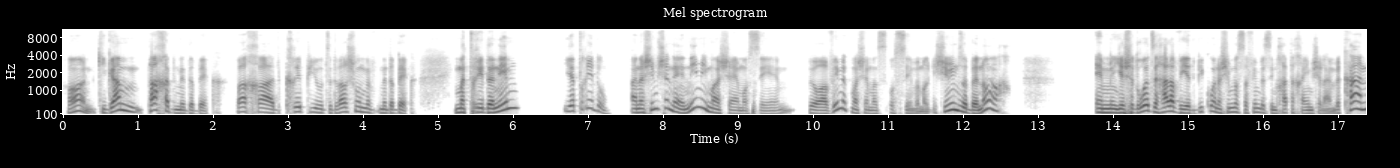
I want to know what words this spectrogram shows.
נכון? כי גם פחד מדבק, פחד, קריפיות, זה דבר שהוא מדבק. מטרידנים יטרידו. אנשים שנהנים ממה שהם עושים, ואוהבים את מה שהם עושים, ומרגישים עם זה בנוח, הם ישדרו את זה הלאה וידביקו אנשים נוספים בשמחת החיים שלהם. וכאן,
